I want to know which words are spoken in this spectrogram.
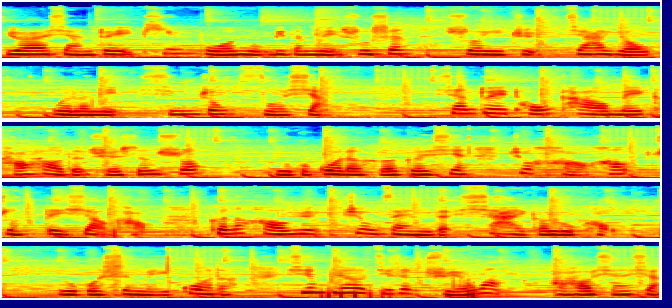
鱼儿想对拼搏努力的美术生说一句：加油！为了你心中所想。想对统考没考好的学生说：如果过了合格线，就好好准备校考，可能好运就在你的下一个路口。如果是没过的，先不要急着绝望，好好想想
